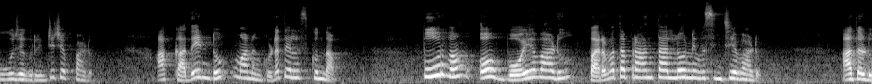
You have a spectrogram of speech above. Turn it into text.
పూజ గురించి చెప్పాడు. ఆ కథ ఏంటో మనం కూడా తెలుసుకుందాం. పూర్వం ఓ బోయవాడు పర్వత ప్రాంతాల్లో నివసించేవాడు. అతడు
